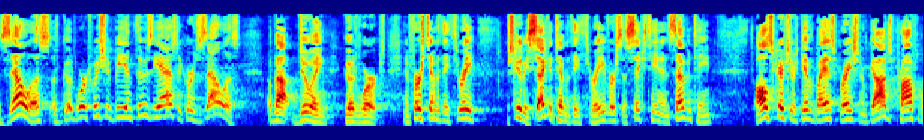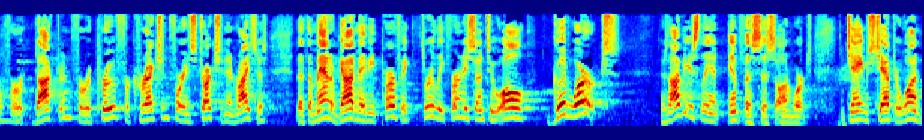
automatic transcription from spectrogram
zealous of good works. We should be enthusiastic or zealous about doing good works. In 1 Timothy 3, excuse me, 2 Timothy 3, verses 16 and 17, all scripture is given by inspiration of God, is profitable for doctrine, for reproof, for correction, for instruction in righteousness, that the man of God may be perfect, thoroughly furnished unto all good works. There's obviously an emphasis on works. James chapter 1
